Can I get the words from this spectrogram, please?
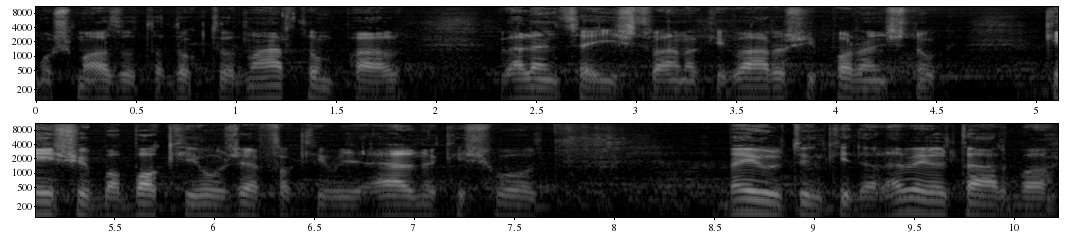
most már azóta dr. Márton Pál, Velence István, aki városi parancsnok, később a Bak József, aki ugye elnök is volt, beültünk ide a levéltárba,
